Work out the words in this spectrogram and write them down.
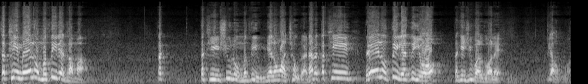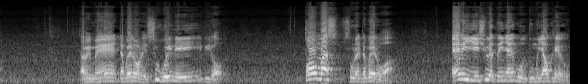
ကသခင်ပဲလို့မသိတဲ့ခါမှာသသခင်ရှုလို့မသိဘူးမျက်လုံးကချုပ်တာဒါပေမဲ့သခင်ဘဲလို့သိလဲသိရောသခင်ရှုပါလို့သွားလဲပျောက်သွား ဒါပေမဲ့တပည့်တော်တွေစုဝေးနေပြီးတော့သောမတ်ဆိုတဲ့တပည့်တော်ကအဲ့ဒီယေရှုရဲ့သင်္ချိုင်းကို तू မရောက်ခဲ့ဘူး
